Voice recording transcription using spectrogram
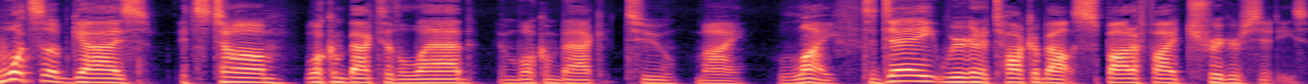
What's up, guys? It's Tom. Welcome back to the lab and welcome back to my life. Today, we're going to talk about Spotify trigger cities.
